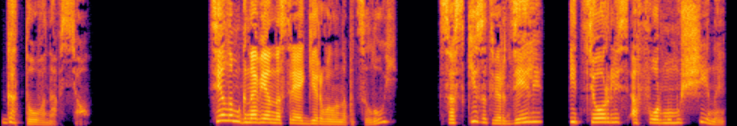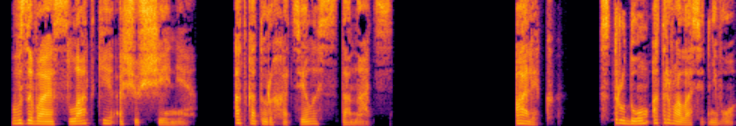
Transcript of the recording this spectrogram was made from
готова на все. Тело мгновенно среагировало на поцелуй, соски затвердели и терлись о форму мужчины, вызывая сладкие ощущения, от которых хотелось стонать. Алик с трудом оторвалась от него.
